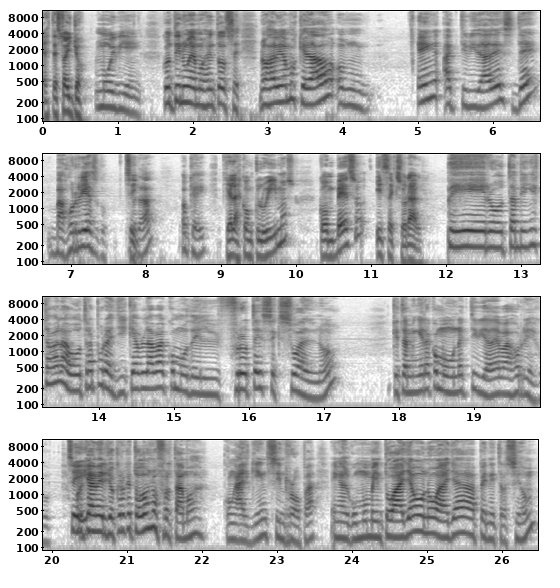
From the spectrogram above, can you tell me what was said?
Este soy yo. Muy bien. Continuemos entonces. Nos habíamos quedado um, en actividades de bajo riesgo. Sí. ¿Verdad? Ok. Que las concluimos con beso y sexo oral. Pero también estaba la otra por allí que hablaba como del frote sexual, ¿no? Que también era como una actividad de bajo riesgo. Sí. Porque, a ver, yo creo que todos nos frotamos con alguien sin ropa. En algún momento haya o no haya penetración.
